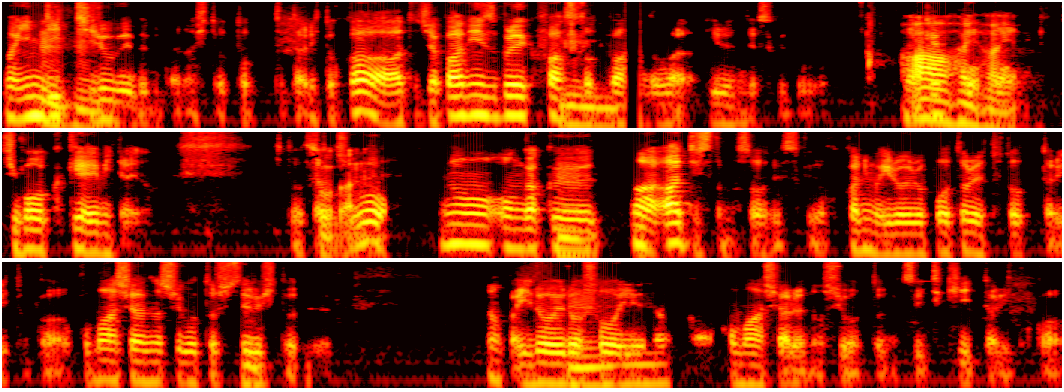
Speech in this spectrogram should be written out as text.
まあ、インデうんうんィチルウェブみたいな人撮ってたりとか、あとジャパニーズブレイクファーストってバンドがいるんですけど、まああ、結構はいはい。地方区系みたいな人たちを、ねの音楽、うんまあアーティストもそうですけど、他にもいろいろポートレート撮ったりとか、コマーシャルの仕事してる人で、なんかいろいろそういうなんかコマーシャルの仕事について聞いたりとか、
